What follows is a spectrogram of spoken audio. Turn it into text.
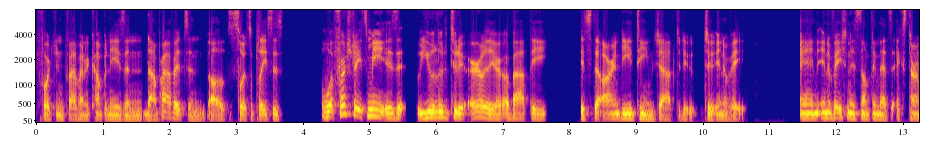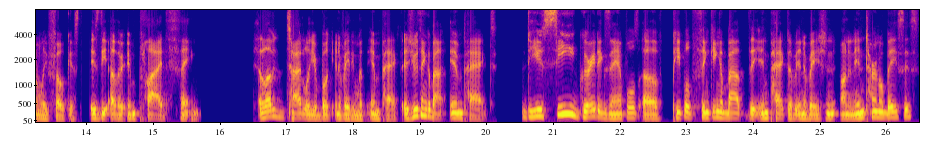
Fortune 500 companies and nonprofits and all sorts of places. What frustrates me is that you alluded to it earlier about the it's the R&D team's job to do to innovate. And innovation is something that's externally focused, is the other implied thing. I love the title of your book, Innovating with Impact. As you think about impact, do you see great examples of people thinking about the impact of innovation on an internal basis?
